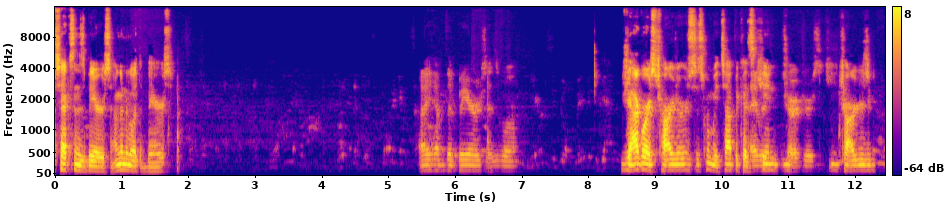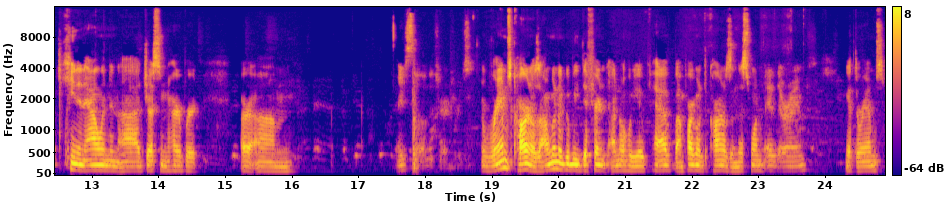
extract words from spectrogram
Texans Bears. I'm gonna go with the Bears. I have the Bears as well. Jaguars Chargers. It's gonna be tough because Keen, Chargers. Chargers, Keenan Allen and uh, Justin Herbert are um, I still have the Chargers. Rams Cardinals. I'm gonna go be different. I don't know who you have, but I'm probably going with the Cardinals in this one. I have the Rams. You got the Rams.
